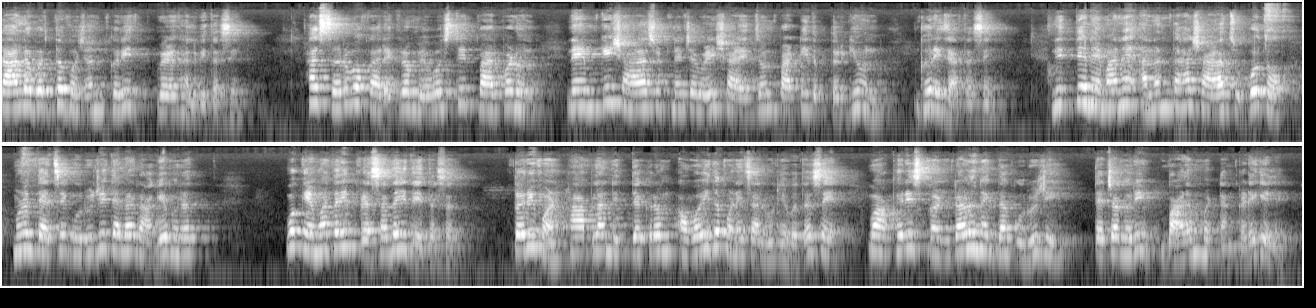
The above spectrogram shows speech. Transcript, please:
तालबद्ध भजन करीत वेळ घालवीत असे. हा सर्व कार्यक्रम व्यवस्थित पार पडून नेमकी शाळा सुटण्याच्या वेळी शाळेत जाऊन पाटी दप्तर घेऊन घरी जात असे. नित्य नेमाने अनंत हा शाळा चुकवतो म्हणून त्याचे गुरुजी त्याला रागे भरत व केव्हा तरी प्रसादही देत असत. तरी पण हा आपला नित्यक्रम अवैधपणे चालू ठेवत असे व अखेरीस कंटाळून एकदा गुरुजी त्याच्या घरी बाळंभट्टांकडे गेले.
